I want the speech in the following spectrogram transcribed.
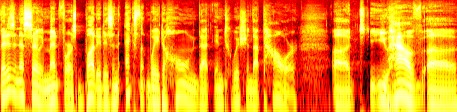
that isn't necessarily meant for us, but it is an excellent way to hone that intuition, that power. Uh, you have, uh,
